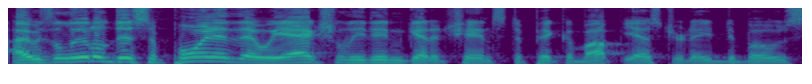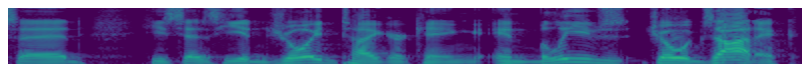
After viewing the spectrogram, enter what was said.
I was a little disappointed that we actually didn't get a chance to pick him up yesterday, DuBose said. He says he enjoyed Tiger King and believes Joe Exotic,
